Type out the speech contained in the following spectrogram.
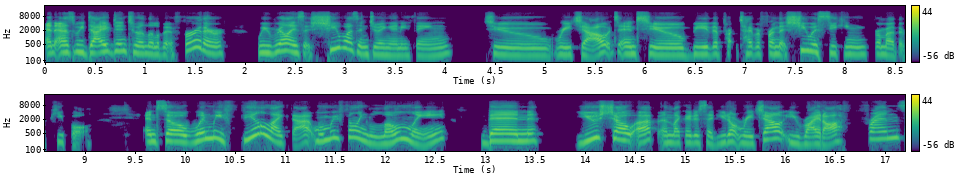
And as we dived into a little bit further, we realized that she wasn't doing anything to reach out and to be the type of friend that she was seeking from other people. And so when we feel like that, when we're feeling lonely, then you show up and like I just said, you don't reach out, you write off friends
